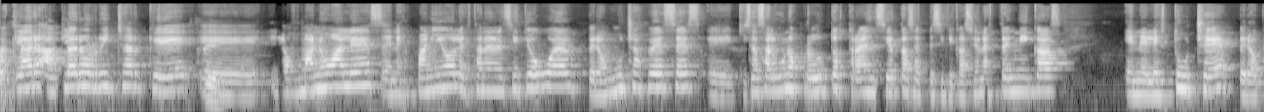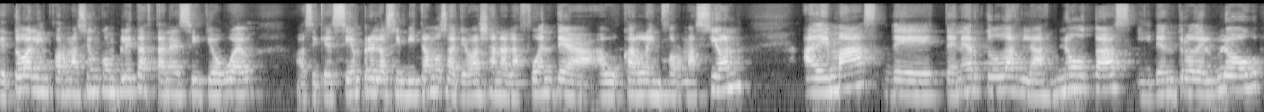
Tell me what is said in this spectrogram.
Aclaro, Richard, que eh, los manuales en español están en el sitio web, pero muchas veces eh, quizás algunos productos traen ciertas especificaciones técnicas en el estuche, pero que toda la información completa está en el sitio web. Así que siempre los invitamos a que vayan a la fuente a buscar la información. Además de tener todas las notas y dentro del blog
